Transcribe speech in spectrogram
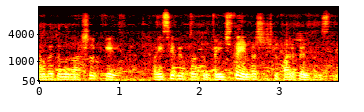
ఎనభై తొమ్మిది లక్షలకి వైసీపీ ప్రభుత్వం పెంచితే ఇండస్ట్రీస్కి పారిపోయిన పరిస్థితి.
